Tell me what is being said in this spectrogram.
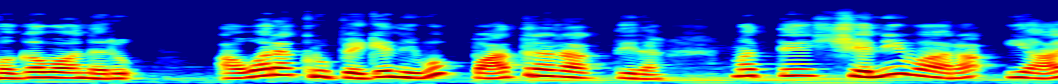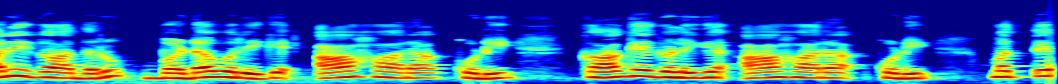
ಭಗವಾನರು, ಅವರ ಕೃಪೆಗೆ ನೀವು ಪಾತ್ರರಾಗ್ತೀರ. ಮತ್ತು ಶನಿವಾರ ಯಾರಿಗಾದರೂ ಬಡವರಿಗೆ ಆಹಾರ ಕೊಡಿ, ಕಾಗೆಗಳಿಗೆ ಆಹಾರ ಕೊಡಿ, ಮತ್ತು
